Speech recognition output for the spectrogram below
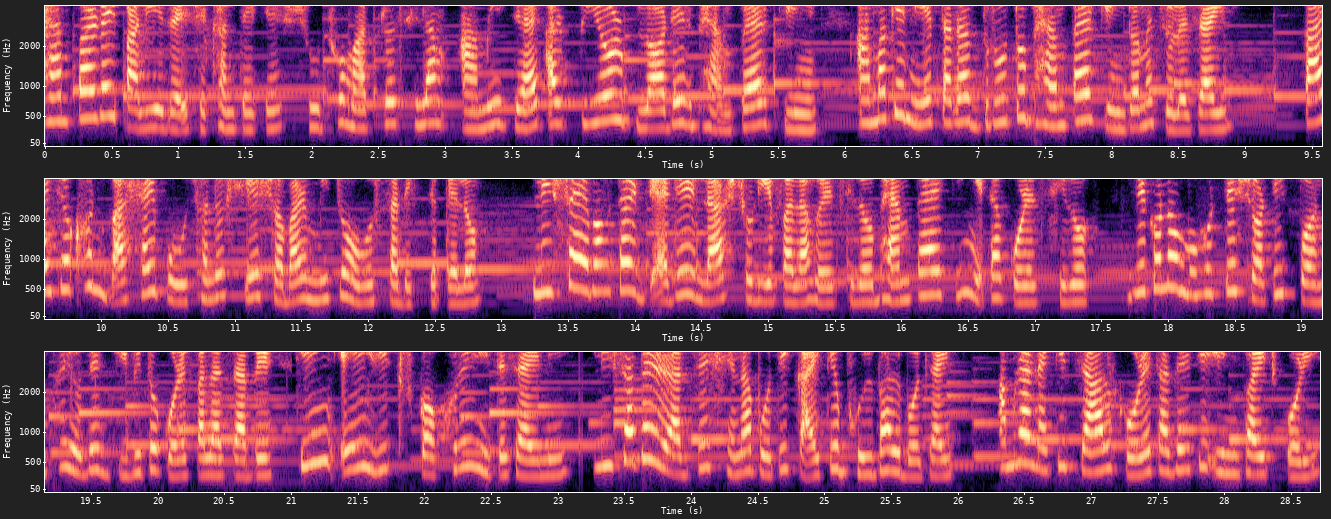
ভ্যাম্পায়াররাই পালিয়ে যায় সেখান থেকে। শুধুমাত্র ছিলাম আমি ড্যাড আর পিওর ব্লাডের ভ্যাম্পায়ার কিং আমাকে নিয়ে তারা দ্রুত ভ্যাম্পায়ার কিংডমে চলে যায়। তাই যখন বাসায় পৌঁছালো, সে সবার মৃত অবস্থা দেখতে পেল। লিসা এবং তার ড্যাডের লাশ সরিয়ে ফেলা হয়েছিল। ভ্যাম্পায়ার কিং এটা করেছিল। যে কোনো মুহূর্তে সঠিক পন্থায় ওদের জীবিত করে ফেলা যাবে। কিং এই রিক্স কখনোই নিতে চায়নি। লিসাদের রাজ্যের সেনাপতি কাইকে ভুলভাল বোঝায়। আমরা নাকি চাল করে তাদেরকে ইনভাইট করি।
